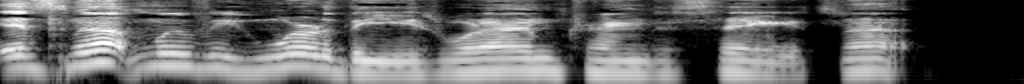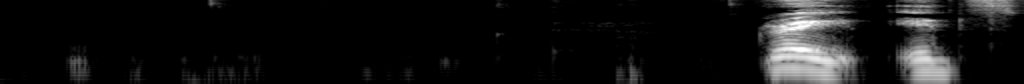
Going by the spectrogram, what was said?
it's not movie worthy is what I'm trying to say. It's not great. It's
